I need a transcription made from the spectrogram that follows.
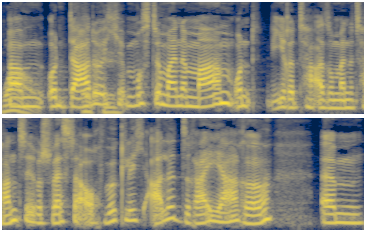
Wow. Ähm, und dadurch okay. musste meine Mom und ihre, Ta also meine Tante, ihre Schwester auch wirklich alle drei Jahre ähm,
